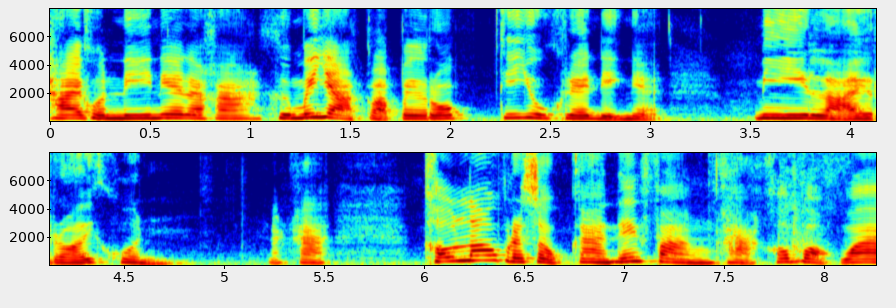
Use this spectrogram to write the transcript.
ชายคนนี้เนี่ยนะคะ คือไม่อยากกลับไปรบที่ยูเครนอีกเนี่ย มีหลายร้อยคนนะคะ เขาเล่าประสบการณ์ให้ฟังค่ะ เขาบอกว่า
